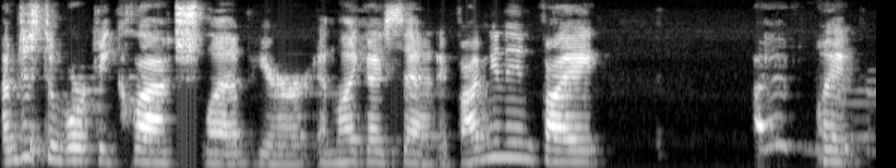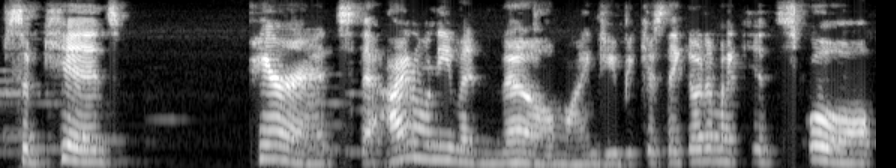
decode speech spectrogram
I'm just a working class schlub here. And like I said, if I'm going to invite my some kids parents that I don't even know, mind you, because they go to my kids' school.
